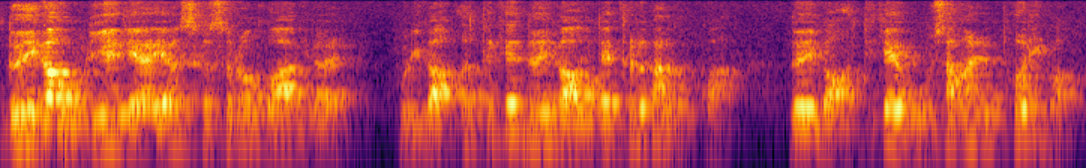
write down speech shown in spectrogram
너희가 우리에 대하여 스스로 고하기를 우리가 어떻게 너희 가운데 들어간 것과 너희가 어떻게 우상을 버리고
